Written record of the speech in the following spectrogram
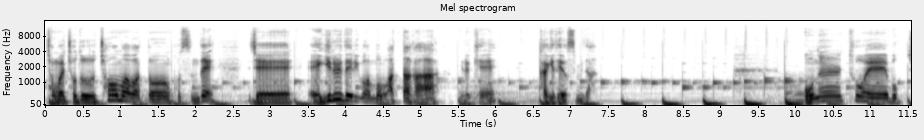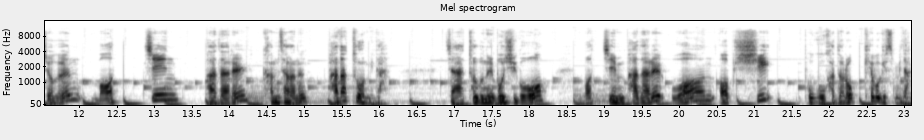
정말 저도 처음 와봤던 코스인데 이제 아기를 데리고 한번 왔다가 이렇게 가게 되었습니다. 오늘 투어의 목적은 멋진 바다를 감상하는 바다 투어입니다. 자, 두 분을 모시고 멋진 바다를 원 없이 보고 가도록 해보겠습니다.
